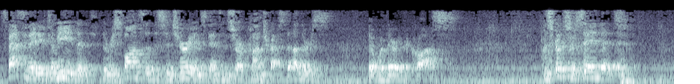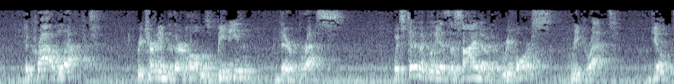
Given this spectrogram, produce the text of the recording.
It's fascinating to me that the response of the centurion stands in sharp contrast to others that were there at the cross. The scriptures say that the crowd left, returning to their homes, beating their breasts, which typically is a sign of remorse, regret, guilt.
